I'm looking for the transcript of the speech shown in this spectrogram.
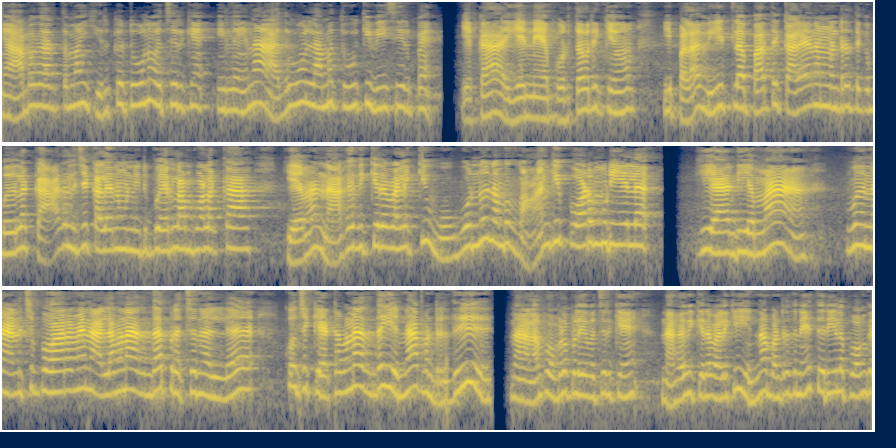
ஞாபகார்த்தமாக இருக்கட்டும்னு வச்சுருக்கேன். இல்லைன்னா அதுவும் இல்லாமல் தூக்கி வீசியிருப்பேன். ஏக்கா என்னைய பொறுத்த வரைக்கும் இப்பெல்லாம் வீட்டில் பார்த்து கல்யாணம் பண்ணுறதுக்கு பதிலாக காதலிச்சு கல்யாணம் பண்ணிட்டு போயிடலாம் போலக்கா. ஏன்னா நகை விற்கிற விலைக்கு ஒவ்வொன்றும் நம்ம வாங்கி போட முடியல. ஏண்டியம்மா இவன் நினச்சி போகிறவன் நல்லவனா இருந்தால் பிரச்சனை இல்லை. கொஞ்சம் கெட்டவனா இருந்தால் என்ன பண்ணுறது நானும் பொம்பளை பிள்ளைய வச்சிருக்கேன். நகை விற்கிற விலைக்கு என்ன பண்ணுறதுனே தெரியல போங்க.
